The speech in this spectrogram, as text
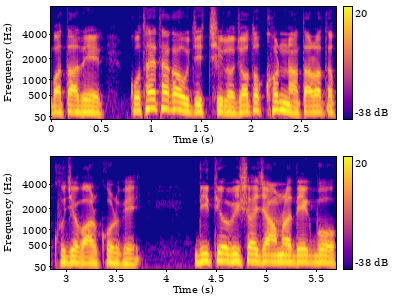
বা তাদের কোথায় থাকা উচিত ছিল যতক্ষণ না তারা তা খুঁজে বার করবে। দ্বিতীয় বিষয় যা আমরা দেখব,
